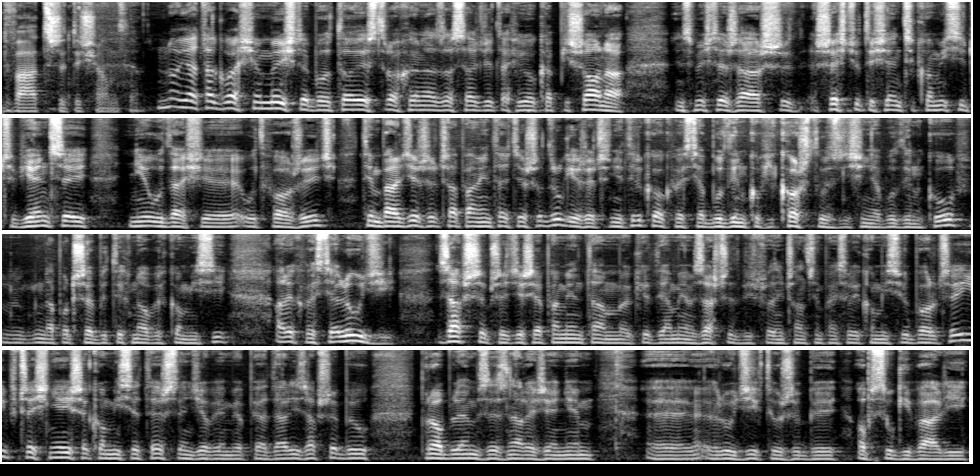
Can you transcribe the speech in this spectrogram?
2-3 tysiące? No ja tak właśnie myślę, bo to jest trochę na zasadzie takiego kapiszona, więc myślę, że aż 6 tysięcy komisji czy więcej nie uda się utworzyć. Tym bardziej, że trzeba pamiętać też o drugiej rzeczy, nie tylko kwestia budynków i kosztów zniesienia budynków na potrzeby tych nowych komisji, ale kwestia ludzi. Zawsze przecież ja pamiętam, kiedy ja miałem zaszczyt być przewodniczącym Państwowej Komisji Wyborczej i wcześniejsze komisje też sędziowie mi opowiadali, zawsze był problem ze znalezieniem e, ludzi, którzy by obsługiwali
